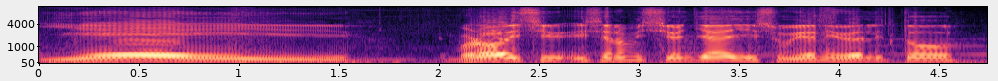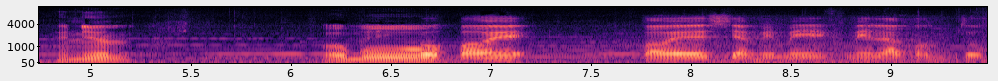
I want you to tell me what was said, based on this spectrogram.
¡Yay! Bro, hice, hice la misión ya y subí de nivel y todo. Genial. Vamos. para ver, pa' ver si a mí me, me la contó.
